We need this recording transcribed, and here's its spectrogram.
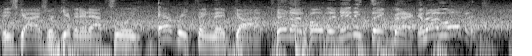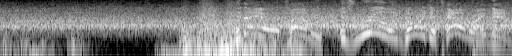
These guys are giving it absolutely everything they've got. They're not holding anything back, and I love it. Hideo Itami is really going to town right now.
